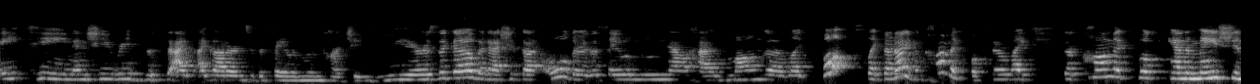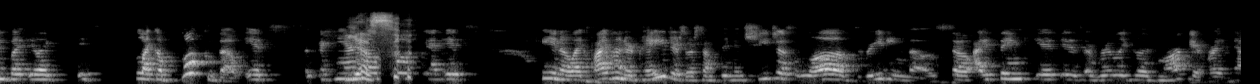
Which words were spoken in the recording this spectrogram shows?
18 and she reads the I, I got her into the sailor moon cartoons years ago but as she's gotten older. The sailor moon now has manga like books. Like they're not even comic books. They're like they're comic book animation but like it's like a book though. It's like a handheld yes. book and it's you know, like 500 pages or something, and she just loves reading those. So I think it is a really good market right now.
